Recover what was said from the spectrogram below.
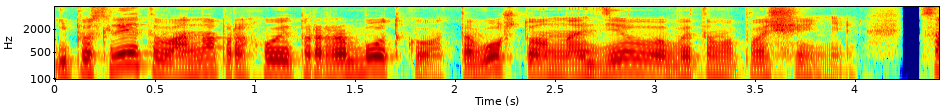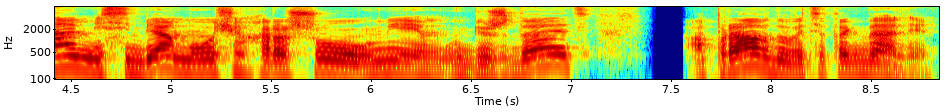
и после этого она проходит проработку того, что она делала в этом воплощении. Сами себя мы очень хорошо умеем убеждать, оправдывать и так далее.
